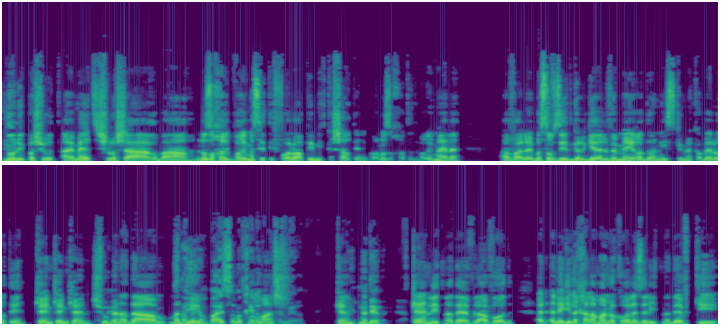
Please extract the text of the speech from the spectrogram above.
תנו לי פשוט האמת שלושה ארבעה אני לא זוכר כבר אם עשיתי פולו-אפ אם התקשרתי אני כבר לא זוכר את הדברים האלה. אבל אה, בסוף זה התגלגל ומאיר אדוני הסכים לקבל אותי כן כן כן שהוא בן אדם מדהים 14 מתחיל ממש. לעבוד אצל מאיר. כן להתנדב. כן להתנדב לעבוד אני, אני אגיד לך למה אני לא קורא לזה להתנדב כי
